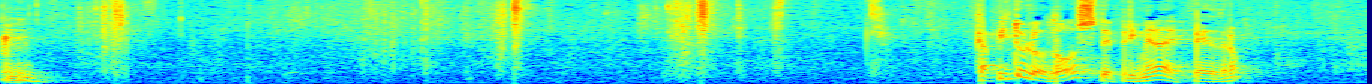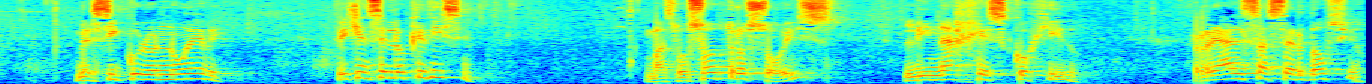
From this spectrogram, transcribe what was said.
capítulo 2 de Primera de Pedro, versículo 9. Fíjense lo que dice. Mas vosotros sois linaje escogido, real sacerdocio,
